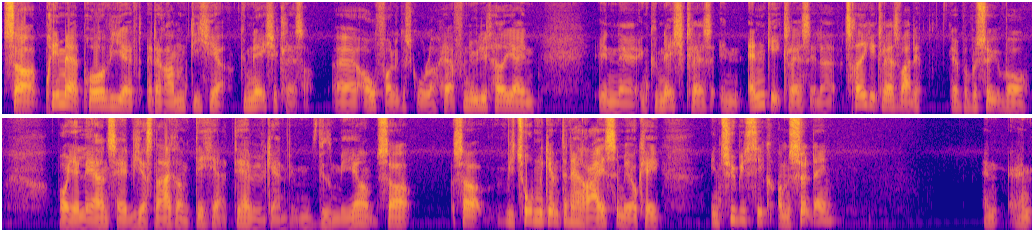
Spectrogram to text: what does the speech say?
Så primært prøver vi at, at ramme de her gymnasieklasser øh, og folkeskoler. Her for nyligt havde jeg en, en, øh, en gymnasieklasse, en 2G-klasse, eller 3G-klasse var det, øh, på besøg, hvor, hvor jeg læreren sagde, at vi har snakket om det her, det her vil vi gerne vide mere om. Så, så vi tog dem igennem den her rejse med, okay, en typisk sik om søndagen, han, han,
